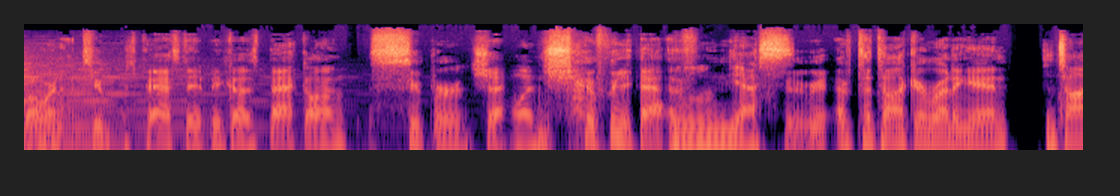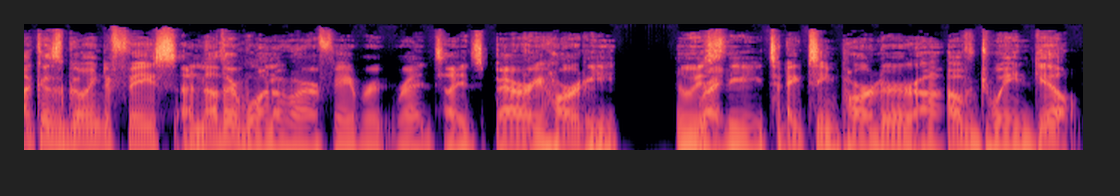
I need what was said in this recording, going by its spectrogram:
Well, we're not too much past it because back on Super Challenge, we have yes. we have Tatanka running in. Tatanka is going to face another one of our favorite red tights, Barry Hardy, who is Right. the tag team partner of Duane Gill.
